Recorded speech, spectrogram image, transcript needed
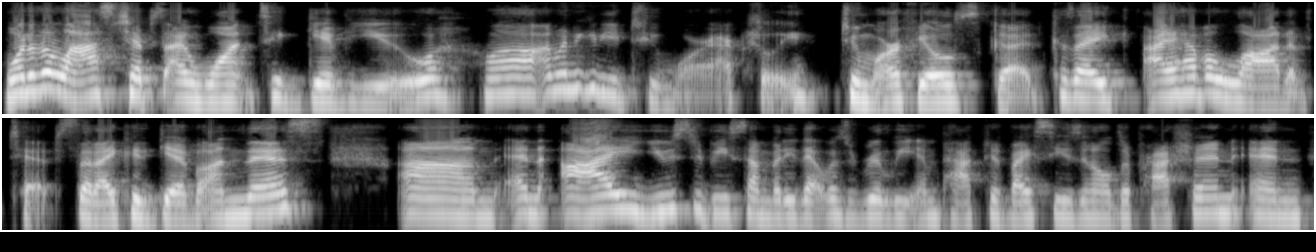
One of the last tips I want to give you, well, I'm going to give you two more actually. Two more feels good because I I have a lot of tips that I could give on this. Um, and I used to be somebody that was really impacted by seasonal depression and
